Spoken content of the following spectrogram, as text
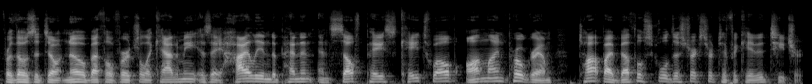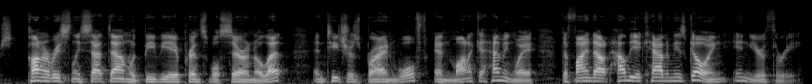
For those that don't know, Bethel Virtual Academy is a highly independent and self paced K 12 online program taught by Bethel School District certificated teachers. Conor recently sat down with BVA principal Sarah Nolette and teachers Brian Wolf and Monica Hemingway to find out how the academy is going in year three.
